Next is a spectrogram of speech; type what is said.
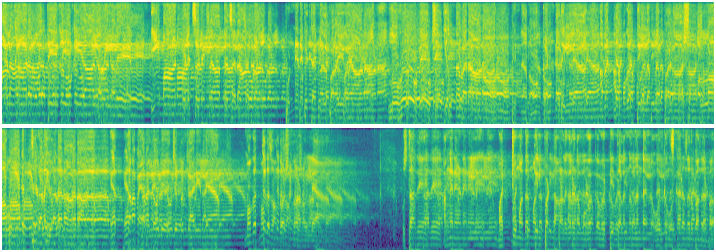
ആൾക്കാരെ മുഖത്തേക്ക് നോക്കിയാൽ അറിയില്ലേ? ഈമാൻ വെളിച്ചമില്ലാത്ത ചില ആളുകൾ പുണ്യനിമിത്തങ്ങൾ പറയുകയാണ്. ഉപേക്ഷിക്കുന്നവനാണോ? പിന്നെ നോക്കേണ്ടതില്ല. അവന്റെ മുഖത്തിൽ നിന്ന് പ്രകാശം എടുത്തു കളയുന്നതാണ്. എത്ര പേരല്ലോ ചോദിച്ചിട്ടും കാര്യമില്ല. മുഖത്തൊരു സന്തോഷം കാണില്ല ഉസ്താദെ അങ്ങനെയാണെങ്കിൽ മറ്റു മതത്തിൽപ്പെട്ട ആളുകളുടെ മുഖമൊക്കെ വെട്ടിത്തിളങ്ങുന്നുണ്ടല്ലോ. ഓൽക്ക് നിസ്കാരം നിർബന്ധമുണ്ടോ?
